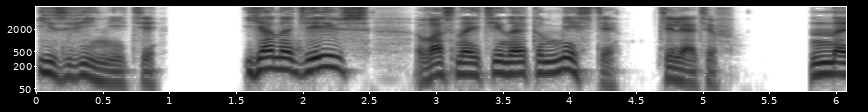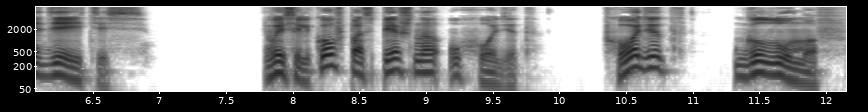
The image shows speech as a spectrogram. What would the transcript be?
Извините. Я надеюсь вас найти на этом месте. Телятев. Надейтесь. Васильков поспешно уходит. Входит Глумов.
